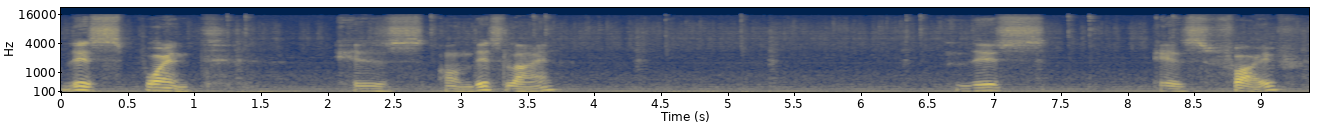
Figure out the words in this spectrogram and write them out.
This point is on this line. This is 5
